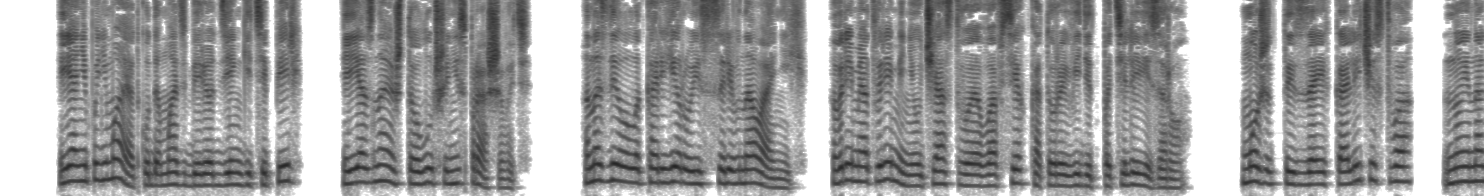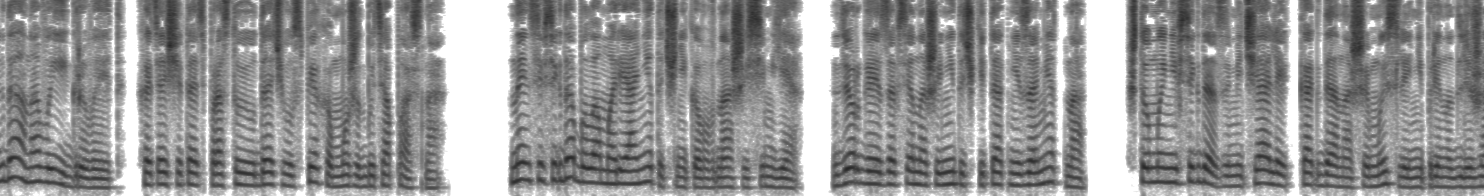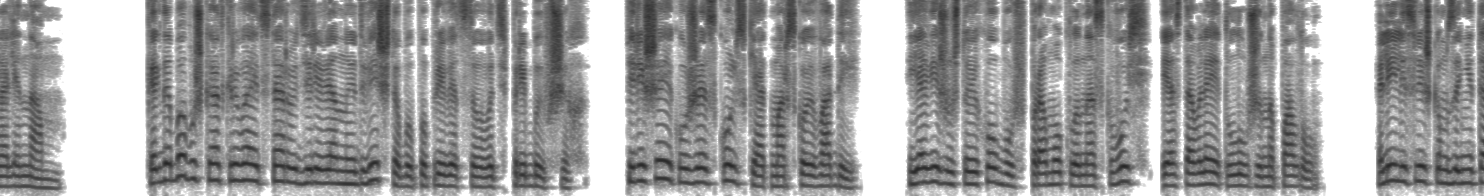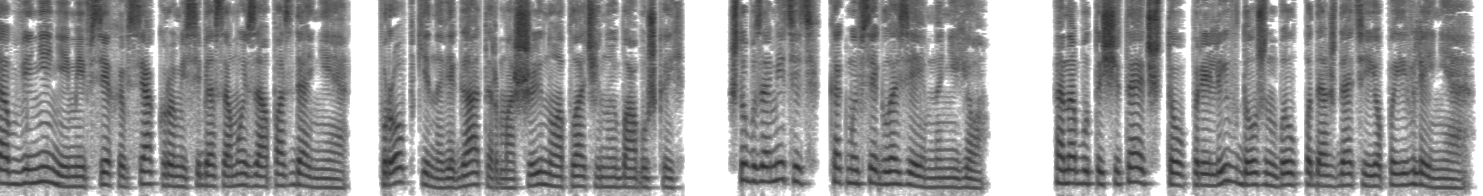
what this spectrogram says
Я не понимаю, откуда мать берет деньги теперь, и я знаю, что лучше не спрашивать. Она сделала карьеру из соревнований время от времени участвуя во всех, которые видит по телевизору. Может, из-за их количества, но иногда она выигрывает, хотя считать простую удачу успехом может быть опасно. Нэнси всегда была марионеточником в нашей семье, дергая за все наши ниточки так незаметно, что мы не всегда замечали, когда наши мысли не принадлежали нам. Когда бабушка открывает старую деревянную дверь, чтобы поприветствовать прибывших, Перешеек уже скользкий от морской воды. Я вижу, что их обувь промокла насквозь и оставляет лужи на полу. Лили слишком занята обвинениями всех и вся, кроме себя самой за опоздание. Пробки, навигатор, машину, оплаченную бабушкой. Чтобы заметить, как мы все глазеем на нее. Она будто считает, что прилив должен был подождать ее появления.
